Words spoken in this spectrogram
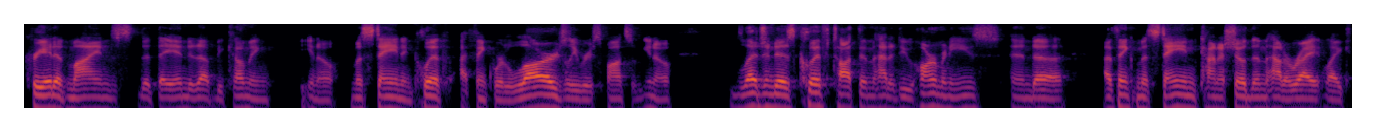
creative minds that they ended up becoming, you know, Mustaine and Cliff, I think were largely responsible, you know, legend is Cliff taught them how to do harmonies, and uh, I think Mustaine kind of showed them how to write like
